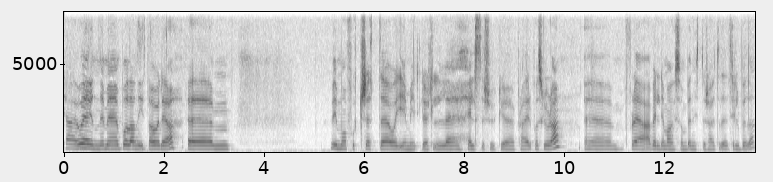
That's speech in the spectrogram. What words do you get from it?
Jeg er jo enig med både Anita og Lea. Um, vi må fortsette å gi midler til eh, helsesykepleiere på skolen. Um, for det er veldig mange som benytter seg av det tilbudet.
